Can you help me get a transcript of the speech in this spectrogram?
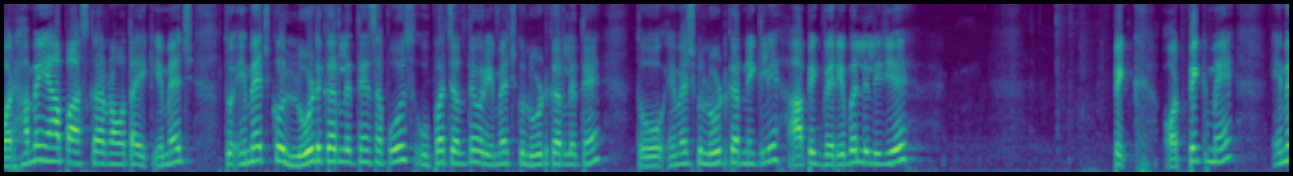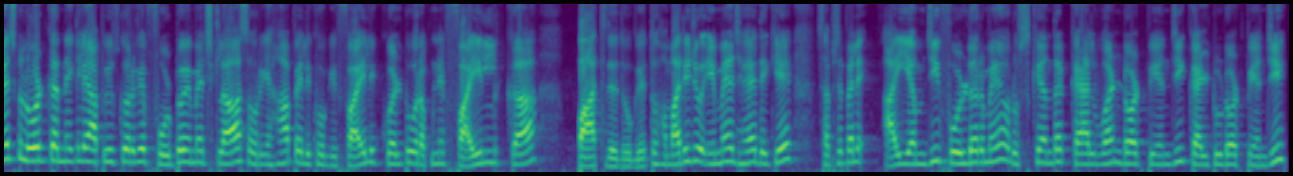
और हमें यहाँ पास करना होता है एक इमेज तो इमेज को लोड कर लेते हैं सपोज़ ऊपर चलते हैं और इमेज को लोड कर लेते हैं. तो इमेज को लोड करने के लिए आप एक वेरिएबल ले लीजिए पिक और पिक में इमेज को लोड करने के लिए आप यूज़ करोगे फ़ोटो इमेज क्लास और यहाँ पे लिखोगे फ़ाइल इक्वल टू और अपने फ़ाइल का पाथ दे दोगे. तो हमारी जो इमेज है, देखिए, सबसे पहले IMG फोल्डर में और उसके अंदर cal one dot P N G cal two dot P N G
